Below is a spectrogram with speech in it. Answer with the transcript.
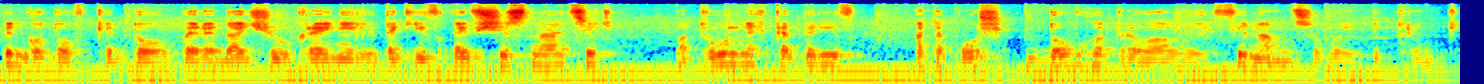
підготовки до передачі Україні літаків F-16, патрульних катерів, а також довготривалої фінансової підтримки.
